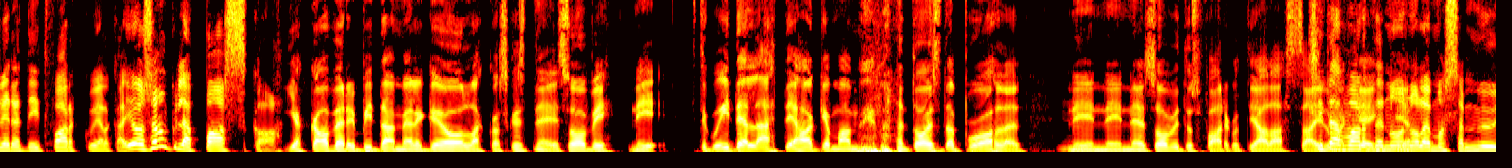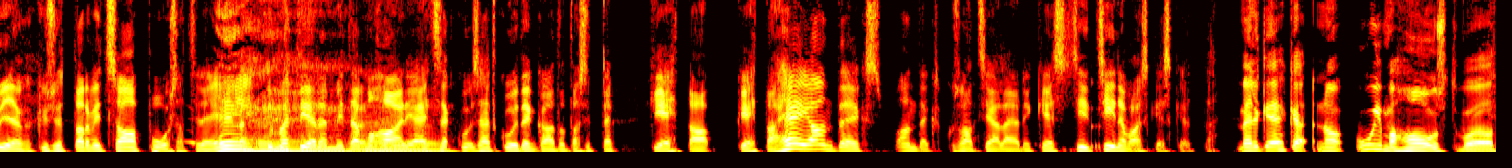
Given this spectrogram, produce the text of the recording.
vedät niitä farkkujalkaan. Joo, se on kyllä paskaa. ja kaveri pitää melkein olla, koska sitten ne ei sovi, niin sitten kun itse lähtee hakemaan myymälän toista puolelle, mm. niin, niin ne sovitusfarkut jalassa Sitä ilman varten kenkiä. on olemassa myyjä, joka kysyy, että tarvitsee apua. Sä silleen, ei, kyllä mä tiedän mitä mä haen. Ja et sä, sä et kuitenkaan tota sitten kehtaa, kehtaa, hei anteeksi, anteeksi kun sä oot siellä, ja niin kes, si- siinä vaiheessa keskeyttää. Melkein ehkä, no uimahoust voi olla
